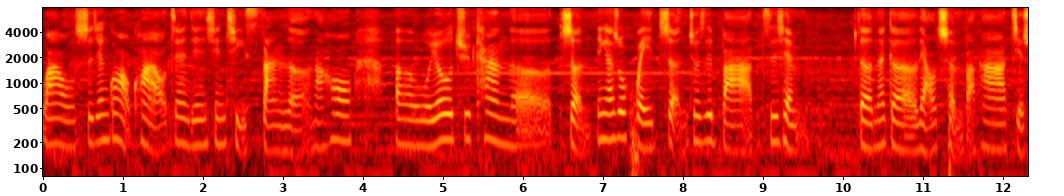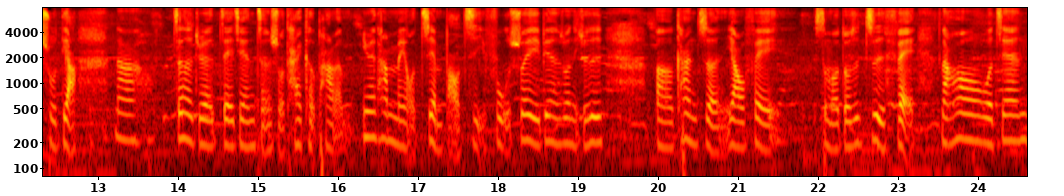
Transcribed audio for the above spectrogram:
哇哦，时间过好快哦！今天已经星期三了，然后，呃，我又去看了诊，应该说回诊，就是把之前的那个疗程把它结束掉。那真的觉得这间诊所太可怕了，因为它没有健保给付，所以变成说你就是，呃，看诊药费。什么都是自费，然后我今天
